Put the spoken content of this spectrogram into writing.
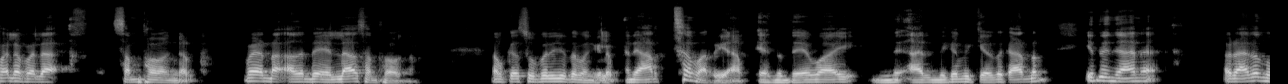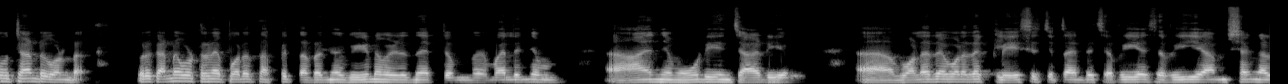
പല പല സംഭവങ്ങൾ വേണ്ട അതിന്റെ എല്ലാ സംഭവങ്ങളും നമുക്ക് സുപരിചിതമെങ്കിലും അതിന്റെ അർത്ഥം അറിയാം എന്ന് ദയവായി ആരും നിഗമിക്കരുത്. കാരണം ഇത് ഞാൻ ഒരു അര നൂറ്റാണ്ട് കൊണ്ട് ഒരു കണ്ണുപൊട്ടനെ പോലെ തപ്പിത്തടഞ്ഞ് വീണ് എഴുന്നേറ്റും വലിഞ്ഞും ആഞ്ഞും ഓടിയും ചാടിയും വളരെ വളരെ ക്ലേശിച്ചിട്ട് അതിന്റെ ചെറിയ ചെറിയ അംശങ്ങൾ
